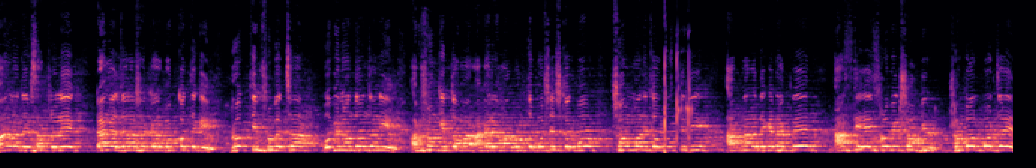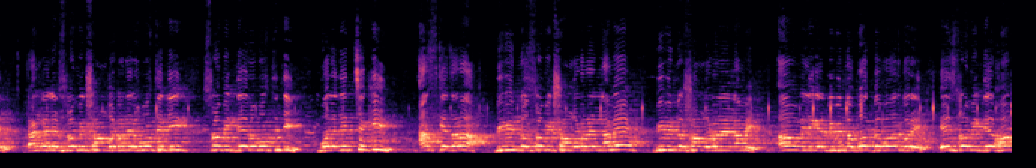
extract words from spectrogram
বাংলাদেশ ছাত্রলীগ, টাঙ্গাইল জেলা শাখার পক্ষ থেকে রক্তিম শুভেচ্ছা, অভিনন্দন জানিয়ে আমি সংক্ষিপ্ত আমার আকারে আমার বক্তব্য শেষ করব। সম্মানিত উপস্থিতি আপনারা দেখে থাকবেন, আজকে এই শ্রমিক সকল পর্যায়ের টাঙ্গাইলের শ্রমিক সংগঠনের উপস্থিতি, শ্রমিকদের উপস্থিতি বলে দিচ্ছে কি? আজকে যারা বিভিন্ন শ্রমিক সংগঠনের নামে, বিভিন্ন সংগঠনের নামে আওয়ামী লীগের বিভিন্ন পদ ব্যবহার করে এই শ্রমিকদের হক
